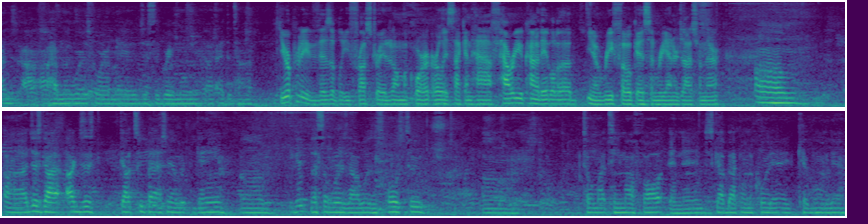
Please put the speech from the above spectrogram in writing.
I, just, I, I, have no words for it, man. It was just a great moment at the time. You were pretty visibly frustrated on the court early second half. How were you kind of able to, you know, refocus and re-energize from there? Um, uh, I just got I just got too passionate with the game. Um, that's some words I wasn't supposed to. Um, told my team my fault, and then just got back on the court and kept going again.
